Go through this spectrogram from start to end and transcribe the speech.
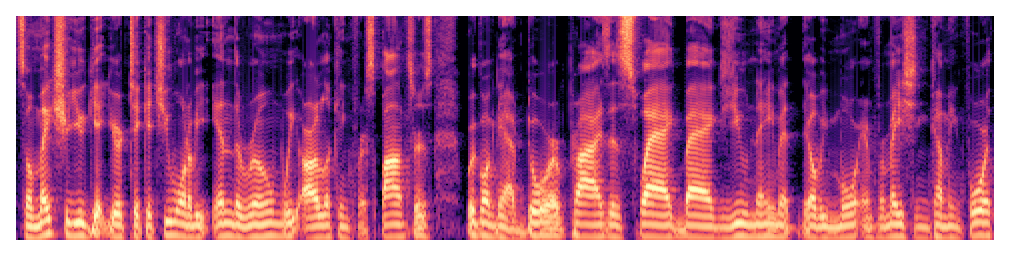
So make sure you get your tickets. You want to be in the room. We are looking for sponsors. We're going to have door prizes, swag bags, you name it. There'll be more information coming forth,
